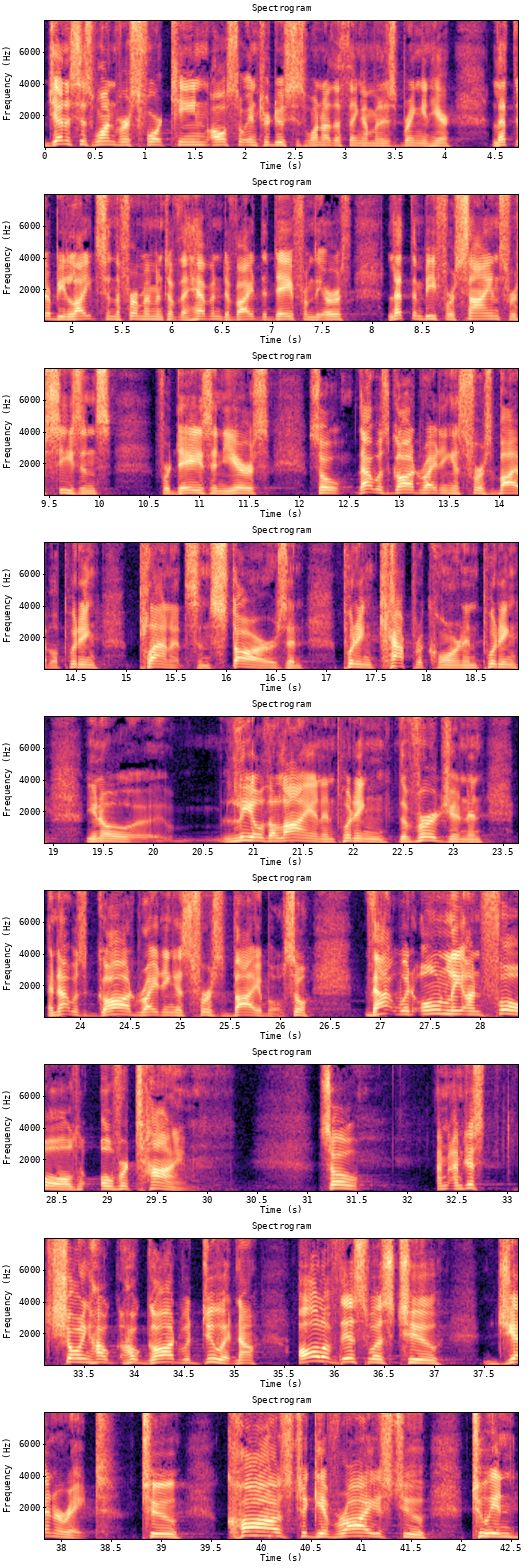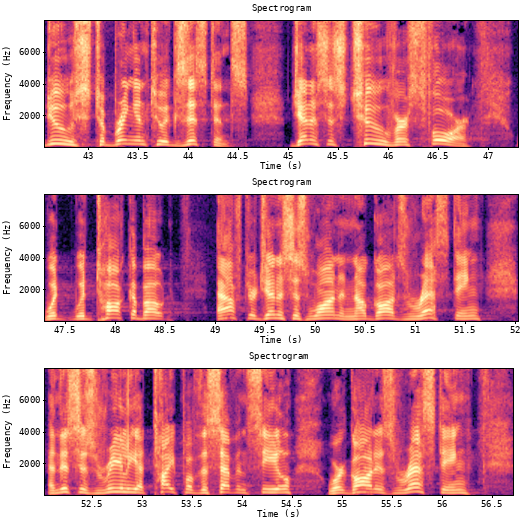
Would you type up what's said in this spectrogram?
Genesis 1, verse 14, also introduces one other thing I'm going to just bring in here. Let there be lights in the firmament of the heaven, divide the day from the earth. Let them be for signs, for seasons, for days and years. So that was God writing his first Bible, putting planets and stars and putting Capricorn and putting, you know, Leo the lion and putting the virgin. And, and that was God writing his first Bible. So that would only unfold over time. So I'm, I'm just showing how, how God would do it. Now, all of this was to generate, to cause, to give rise to, to induce, to bring into existence. Genesis 2, verse 4, would, would talk about after Genesis 1, and now God's resting, and this is really a type of the seventh seal where God is resting.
